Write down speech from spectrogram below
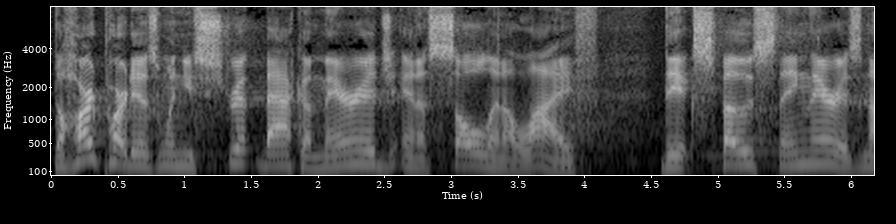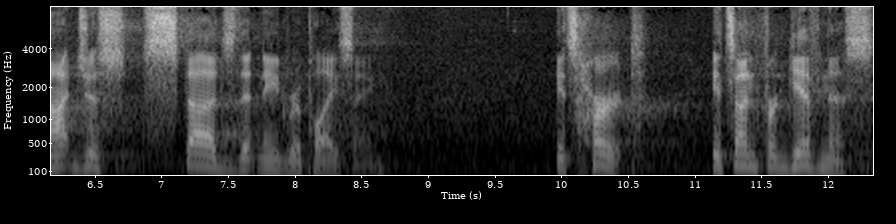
The hard part is when you strip back a marriage and a soul and a life, the exposed thing there is not just studs that need replacing. It's hurt, it's unforgiveness,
